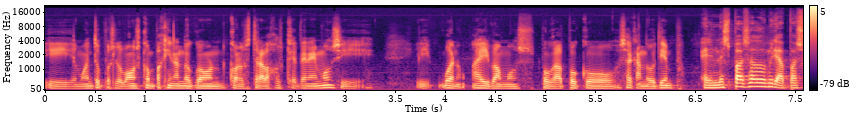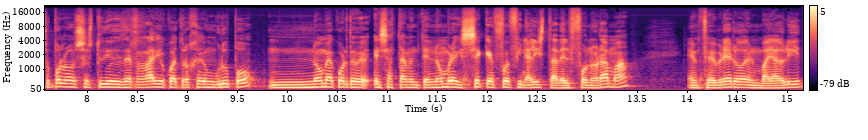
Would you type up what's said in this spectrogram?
y de momento pues lo vamos compaginando con, con los trabajos que tenemos y, y bueno, ahí vamos poco a poco sacando tiempo. El mes pasado, mira, pasó por los estudios de Radio 4G un grupo, no me acuerdo exactamente el nombre, sé que fue finalista del Fonorama en febrero en Valladolid,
